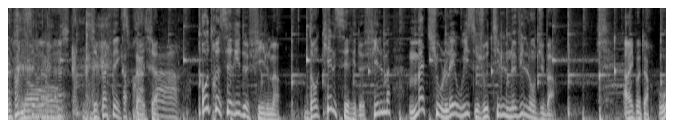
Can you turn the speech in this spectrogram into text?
j'ai pas fait exprès. Autre série de films. Dans quelle série de films Matthew Lewis joue-t-il Neville Londubat Harry Potter. Oui,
